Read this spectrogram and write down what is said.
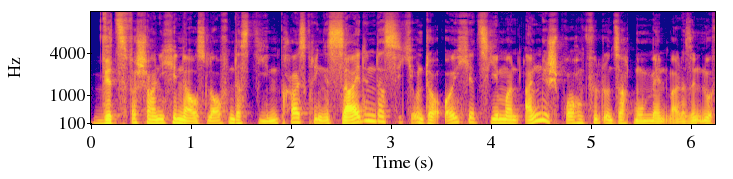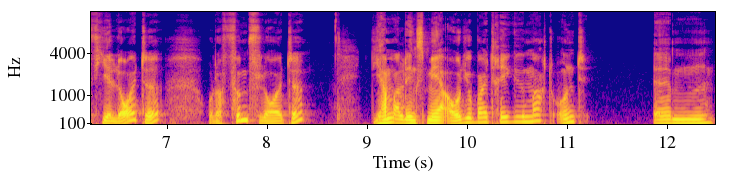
wird es wahrscheinlich hinauslaufen, dass die einen Preis kriegen. Es sei denn, dass sich unter euch jetzt jemand angesprochen fühlt und sagt, Moment mal, da sind nur vier Leute oder fünf Leute. Die haben allerdings mehr Audiobeiträge gemacht und ähm,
